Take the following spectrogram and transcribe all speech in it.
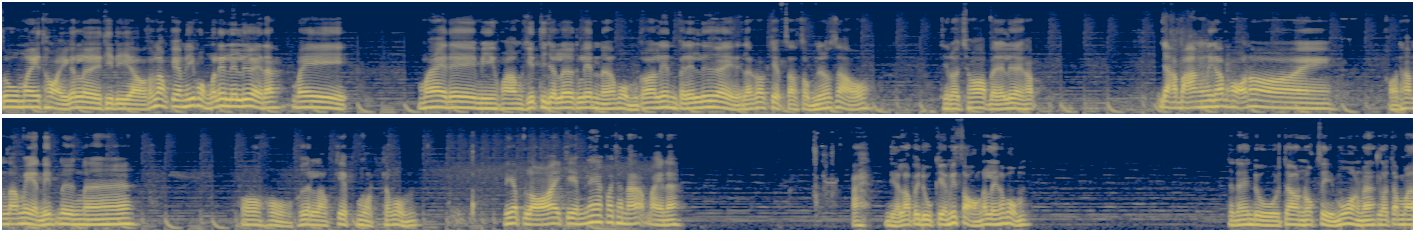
สู้ไม่ถอยกันเลยทีเดียวสำหรับเกมนี้ผมก็เล่นเรื่อยๆนะไม่ไม่ได้มีความคิดที่จะเลิกเล่นนะครับผมก็เล่นไปเรื่อยๆแล้วก็เก็บสะสมไดโนเสาร์ที่เราชอบไปเรื่อยๆครับ อย่าบังเลยครับขอหน่อย ขอทำดาเมจนิดนึงนะ โอ้โห เพื่อนเราเก็บหมดครับผม เรียบร้อยเกมแรกก็ชนะไปนะ ไป เดี๋ยวเราไปดูเกมที่ 2 กันเลยครับผม จะได้ดูเจ้านกสีม่วงนะ เราจะมา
